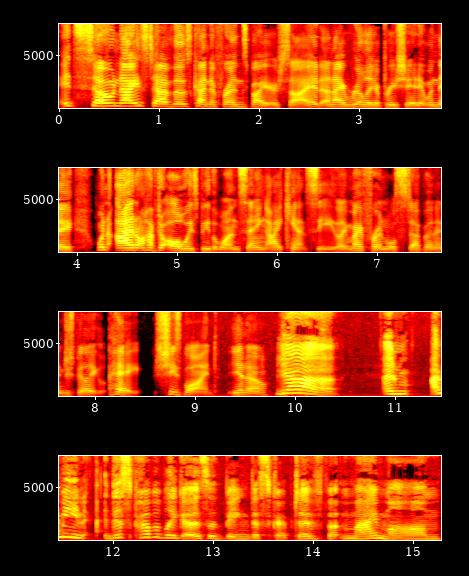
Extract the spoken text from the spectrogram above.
it's so nice to have those kind of friends by your side and I really appreciate it when they when I don't have to always be the one saying I can't see like my friend will step in and just be like hey she's blind you know Yeah. And I mean, this probably goes with being descriptive, but my mom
